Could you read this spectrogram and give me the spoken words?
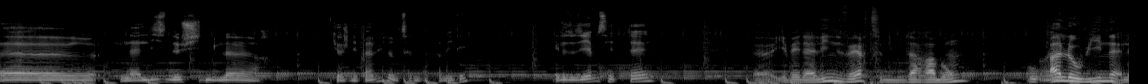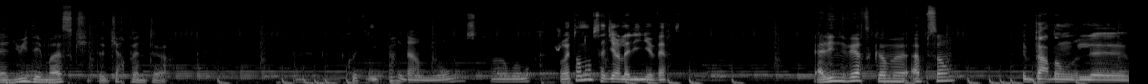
Euh, la liste de Schindler, que je n'ai pas vue, donc ça ne va pas m'aider. Et le deuxième, c'était? Euh, Il y avait La ligne verte d'Arabon ou Ouais. Halloween la nuit des masques de Carpenter. Quoi qu'il parle d'un monstre à un moment. J'aurais tendance à dire la ligne verte. La ligne verte comme euh, absent Euh, Pardon, le...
